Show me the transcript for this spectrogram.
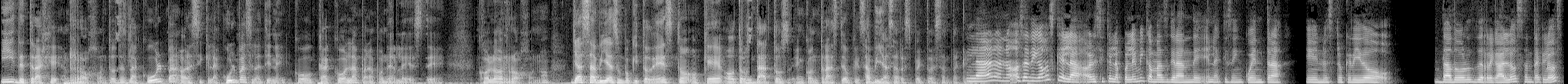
y de traje rojo. Entonces la culpa, ahora sí que la culpa se la tiene Coca-Cola para ponerle este color rojo, ¿no? ¿Ya sabías un poquito de esto o qué otros datos encontraste o qué sabías al respecto de Santa Claus? Claro, no, o sea, digamos que la, ahora sí que la polémica más grande en la que se encuentra eh, nuestro querido dador de regalos, Santa Claus,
